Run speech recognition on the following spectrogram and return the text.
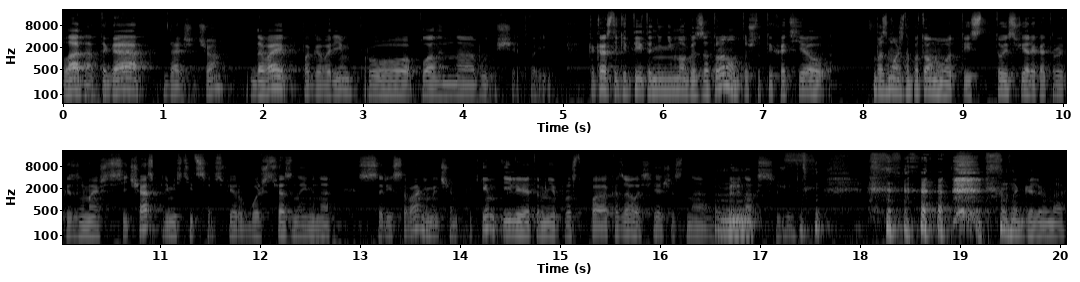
Ладно, тогда дальше что? Давай поговорим про планы на будущее твои. Как раз таки ты это не- немного затронул, то, что ты хотел, возможно, потом вот из той сферы, которой ты занимаешься сейчас, переместиться в сферу больше связанную именно с рисованием или чем-то таким, или это мне просто показалось, я сейчас на галюнах сижу. на галюнах.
